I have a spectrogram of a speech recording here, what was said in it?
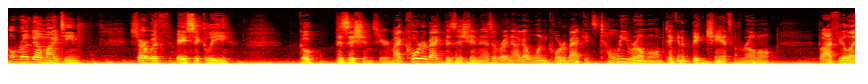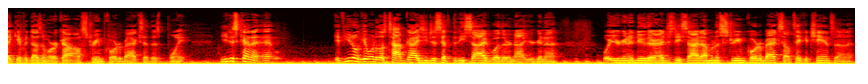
I'll run down my team. Start with basically go positions here. My quarterback position as of right now, I got one quarterback. It's Tony Romo. I'm taking a big chance with Romo, but I feel like if it doesn't work out, I'll stream quarterbacks at this point. You just kind of eh, if you don't get one of those top guys, you just have to decide whether or not you're gonna what you're gonna do there. I just decided I'm gonna stream quarterbacks. I'll take a chance on it.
